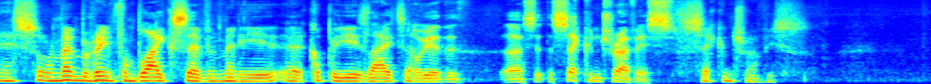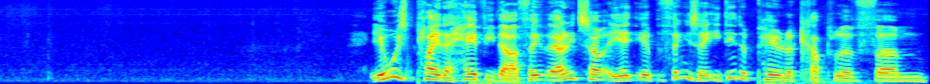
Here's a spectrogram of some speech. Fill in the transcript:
Yes, I remember him from Blake Seven many a couple of years later. Oh yeah. The uh, the second Travis. Second Travis. He always played a heavy though. I think the only time he, the thing is that he did appear in a couple of um,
